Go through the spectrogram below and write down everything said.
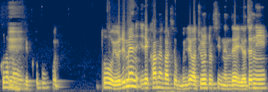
그러면 예. 이제 그 부분 또 요즘에는 이제 가면 갈수록 문제가 줄어들 수 있는데 여전히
